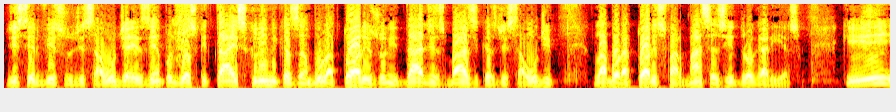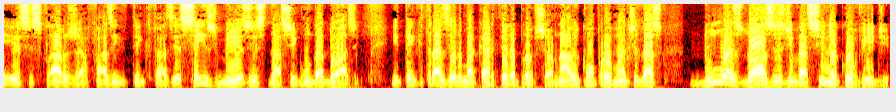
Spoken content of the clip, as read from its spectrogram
de serviços de saúde, a exemplo de hospitais, clínicas, ambulatórios, unidades básicas de saúde, laboratórios, farmácias e drogarias. Que esses, claro, já fazem, tem que fazer seis meses da segunda dose. E tem que trazer uma carteira profissional e comprovante das duas doses de vacina Covid.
